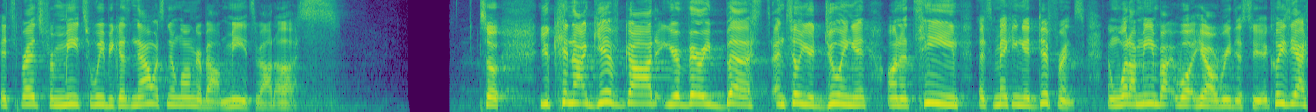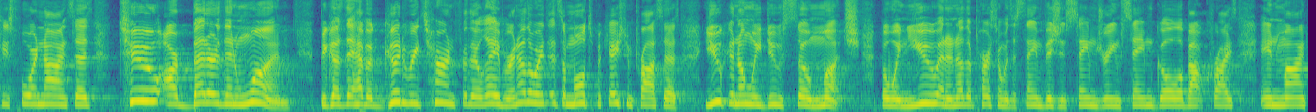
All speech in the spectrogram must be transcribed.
It spreads from me to we because now it's no longer about me, it's about us. So you cannot give God your very best until you're doing it on a team that's making a difference. And what I mean by, well, here, I'll read this to you. Ecclesiastes 4 9 says, Two are better than one because they have a good return for their labor. In other words, it's a multiplication process. You can only do so much. But when you and another person with the same vision, same dream, same goal about Christ in mind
